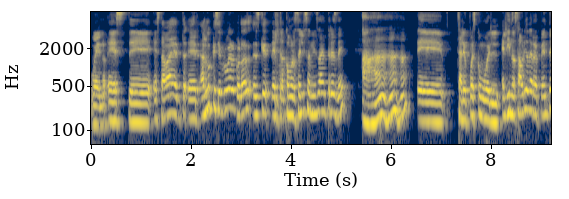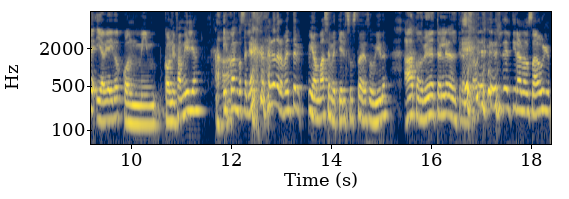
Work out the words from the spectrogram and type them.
Bueno, este estaba eh, algo que siempre voy a recordar es que el como los trailers también estaban en 3D, Ajá, ajá, ajá. eh, salió pues como el, el dinosaurio de repente y había ido con mi, con mi familia. Ajá. Y cuando salía de repente mi mamá se metía el susto de su vida. Ah, cuando vieron el tráiler del tiranosaurio. el del tiranosaurio.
